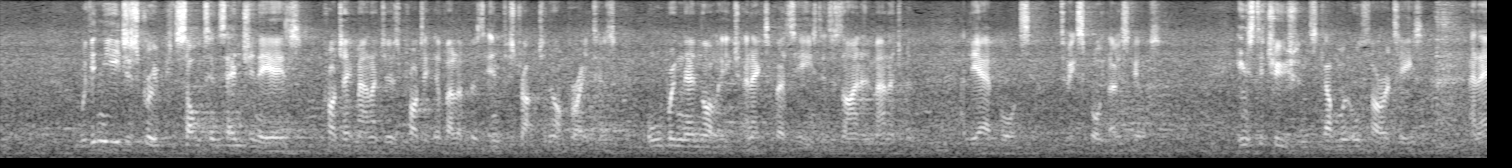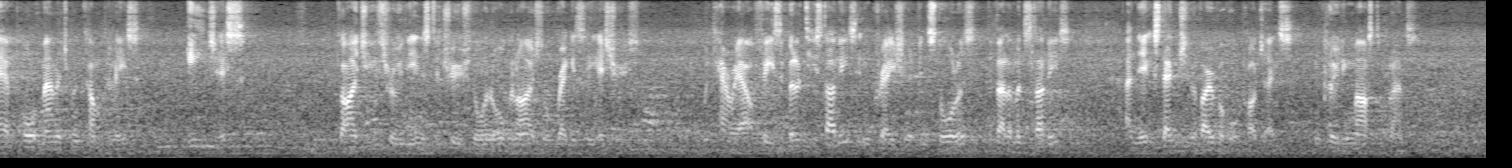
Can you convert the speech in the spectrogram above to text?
Within the Egis Group, consultants, engineers, project managers, project developers, infrastructure and operators all bring their knowledge and expertise to design and management and the airports to exploit those skills. Institutions, government authorities and airport management companies, Egis guide you through the institutional and organisational regulatory issues. We carry out feasibility studies in creation of installers, development studies, and the extension of overhaul projects, including master plans.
